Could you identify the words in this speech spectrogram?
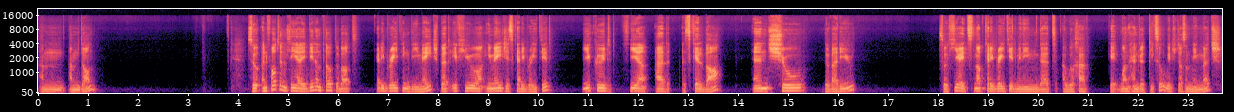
I'm, I'm done. So unfortunately, I didn't thought about calibrating the image, but if your image is calibrated, you could here add a scale bar and show the value. So here it's not calibrated, meaning that I will have okay, 100 pixel, which doesn't mean much,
